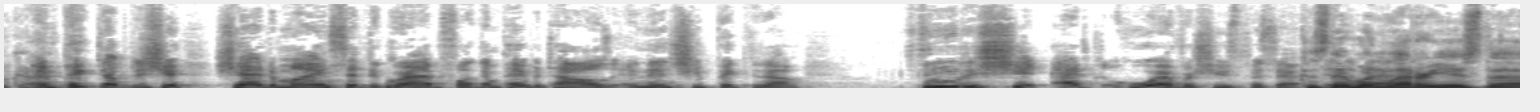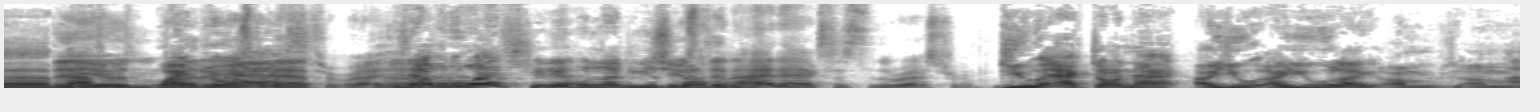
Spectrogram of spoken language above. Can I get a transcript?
Okay. And picked up the shit. She had the mindset to grab fucking paper towels, and then she picked it up, threw the shit at whoever she was pissed at. because they wouldn't let her use the They bathroom. use- Wipe let her her use the ass. bathroom, right? Is that what it was? They Yeah. wouldn't let her use She the was bathroom. denied access to the restroom. Do you act on that? Are you are you like I'm I'm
